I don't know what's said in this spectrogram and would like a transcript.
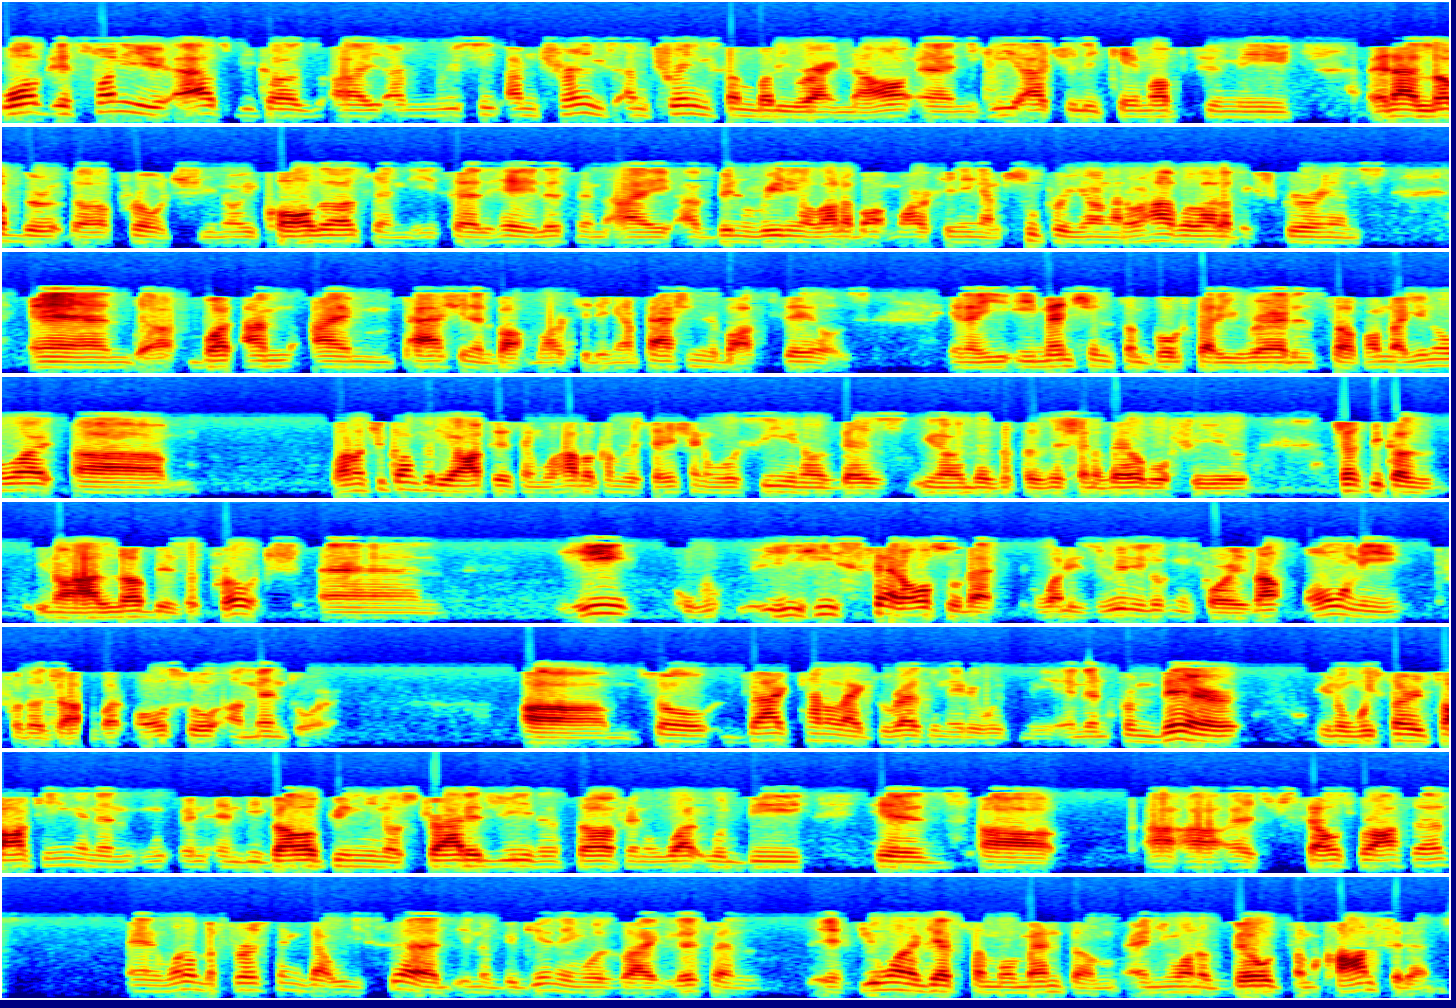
well, it's funny you ask because I, I'm rece- I'm training I'm training somebody right now, and he actually came up to me and I love the the approach. You know, he called us and he said, "Hey, listen, I I've been reading a lot about marketing. I'm super young. I don't have a lot of experience, and uh, but I'm I'm passionate about marketing. I'm passionate about sales. You know, he, he mentioned some books that he read and stuff. I'm like, you know what? Um, why don't you come to the office and we'll have a conversation and we'll see, you know, if there's you know if there's a position available for you. Just because you know I love his approach and he he, said also that what he's really looking for is not only for the job, but also a mentor. Um, so that kind of like resonated with me. And then from there, you know, we started talking and then and, and developing, you know, strategies and stuff and what would be his uh, uh, uh, his sales process. And one of the first things that we said in the beginning was like, listen, if you want to get some momentum and you want to build some confidence,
